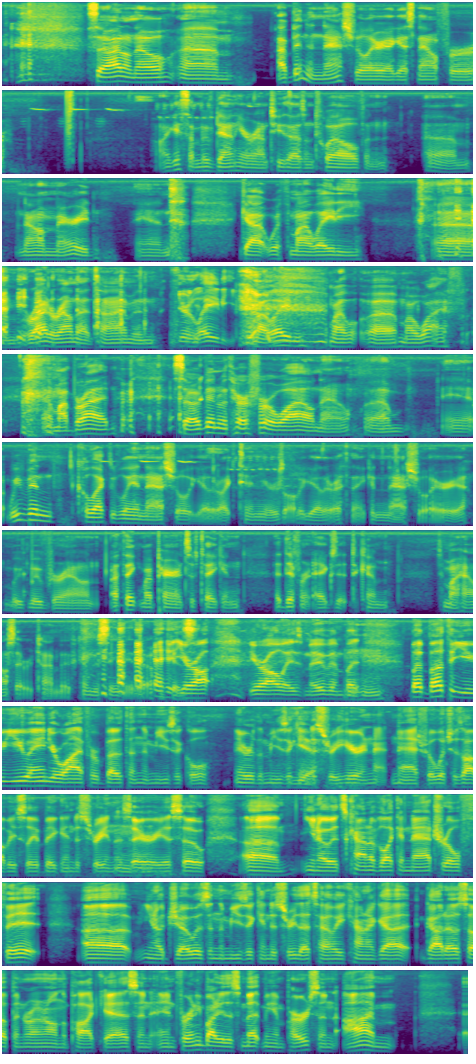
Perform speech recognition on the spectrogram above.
So I don't know. Um, I've been in Nashville area, I guess, now for I guess I moved down here around 2012, and um, now I'm married and got with my lady um, right around that time. And your lady, my lady, my uh, my wife, uh, my bride. so I've been with her for a while now. Um, and we've been collectively in Nashville together, like 10 years altogether, I think, in the Nashville area. We've moved around. I think my parents have taken a different exit to come to my house every time they've come to see me though. you're all, you're always moving, but mm-hmm. but both of you, you and your wife, are both in the musical or the music yeah. industry here in Nashville, which is obviously a big industry in this mm-hmm. area. So, um, you know, it's kind of like a natural fit. Uh, you know, Joe is in the music industry. That's how he kind of got got us up and running on the podcast. And and for anybody that's met me in person, I'm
